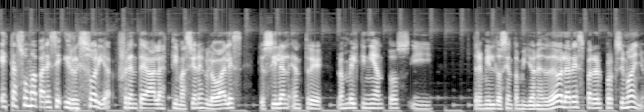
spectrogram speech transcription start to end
Esta suma parece irrisoria frente a las estimaciones globales que oscilan entre los 1.500 y 3.200 millones de dólares para el próximo año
